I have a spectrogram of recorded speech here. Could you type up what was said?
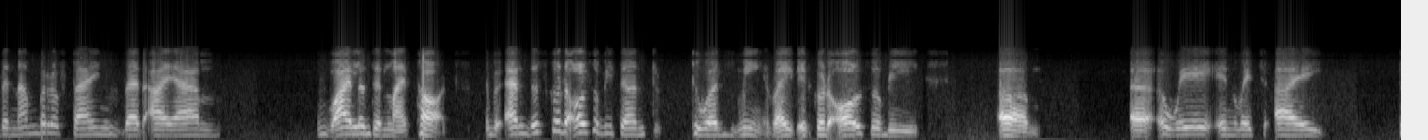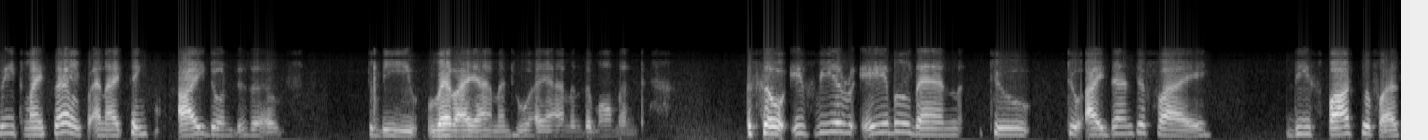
the number of times that I am violent in my thoughts. And this could also be turned to, towards me, right? It could also be um, a, a way in which I treat myself and I think I don't deserve to be where I am and who I am in the moment. So if we are able then to to identify these parts of us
